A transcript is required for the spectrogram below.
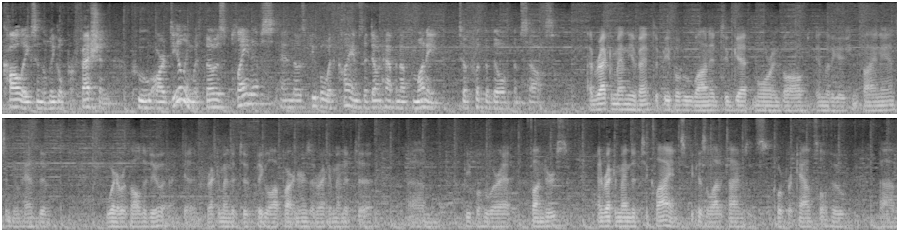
colleagues in the legal profession who are dealing with those plaintiffs and those people with claims that don't have enough money to foot the bill themselves. I'd recommend the event to people who wanted to get more involved in litigation finance and who had the wherewithal to do it. I'd recommend it to big law partners. I'd recommend it to um, people who are at funders. I'd recommend it to clients because a lot of times it's corporate counsel who um,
